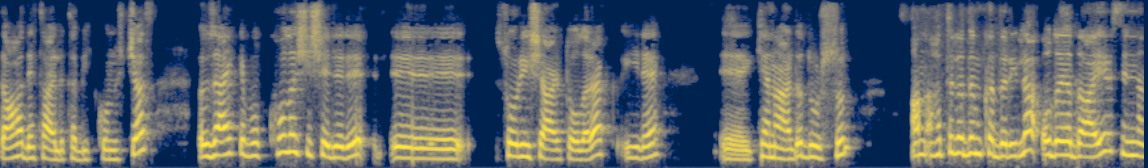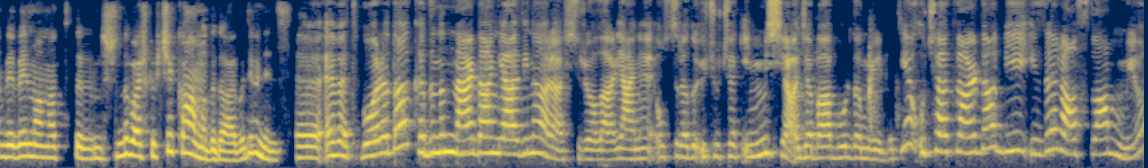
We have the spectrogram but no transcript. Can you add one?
daha detaylı tabii konuşacağız. Özellikle bu kola şişeleri e, soru işareti olarak yine e, kenarda dursun. hatırladığım kadarıyla odaya dair senin ve benim anlattıklarım dışında başka bir şey kalmadı galiba değil mi Deniz? Ee, evet bu arada kadının nereden geldiğini araştırıyorlar. Yani o sırada üç uçak inmiş ya acaba burada mıydı diye. Uçaklarda bir ize rastlanmıyor.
